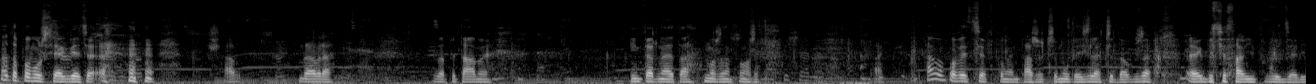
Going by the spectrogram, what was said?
No to pomóżcie jak Szaf, wiecie. szaf, Szlaf. szaf. Dobra, zapytamy interneta, może nam pomoże. Napiszemy. Albo powiedzcie w komentarzu, czy mówię źle, czy dobrze, jakbyście sami powiedzieli.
